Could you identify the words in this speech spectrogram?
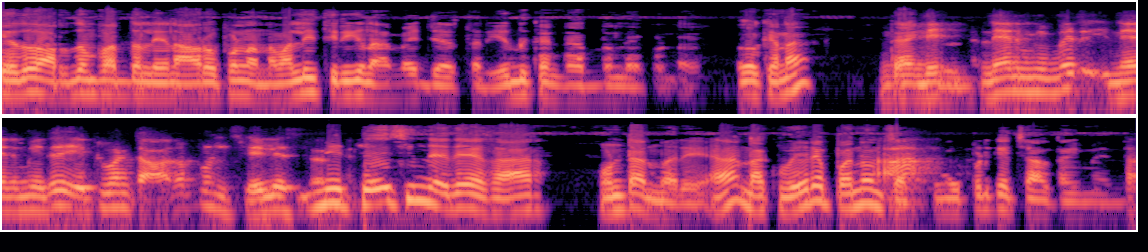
ఏదో అర్థం పర్థం లేని ఆరోపణలు అన్న మళ్ళీ తిరిగి నా మీద చేస్తారు. ఎందుకంటే అర్థం లేకుండా? ఓకేనా? నేను మీ మీద నేను మీద ఎటువంటి ఆరోపణలు చేయలేదు మీరు చేసింది అదే సార్. ఉంటాను మరి. నాకు వేరే పని ఉంది సార్. ఇప్పటికే చాలా టైం అయింది.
